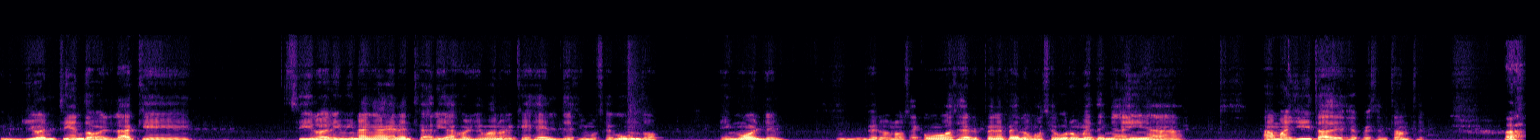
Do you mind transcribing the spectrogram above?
Yo entiendo, ¿verdad? Que si lo eliminan a él, entraría Jorge Manuel, que es el decimosegundo en orden. Pero no sé cómo va a ser el PNP. Lo más seguro meten ahí a, a Mayita de representante. Ah,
